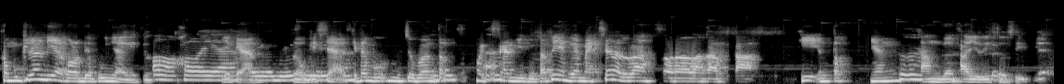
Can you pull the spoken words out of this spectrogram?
kemungkinan dia kalau dia punya gitu. Oh, kalau ya, ya kan? logisnya. Kita coba untuk make sense gitu. Tapi yang gak make sense adalah suara langkah kaki untuk yang tangga kayu itu sih. Ya.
